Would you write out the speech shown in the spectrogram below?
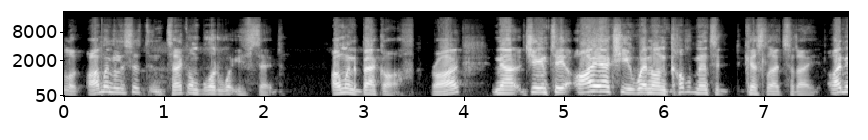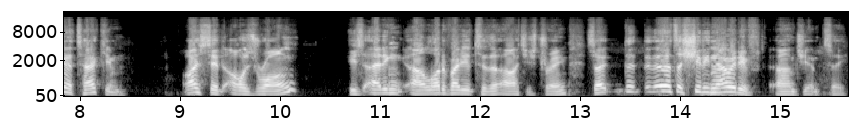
Look, I'm going to listen and take on board what you've said. I'm going to back off. Right now, GMT. I actually went on complimented Kessler today. I didn't attack him. I said I was wrong. He's adding a lot of value to the Archie stream. So th- th- that's a shitty narrative, um, GMT.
